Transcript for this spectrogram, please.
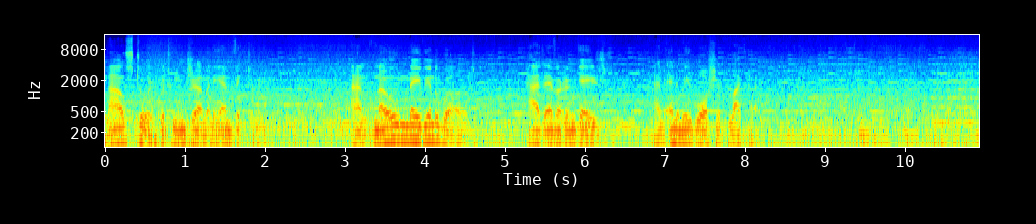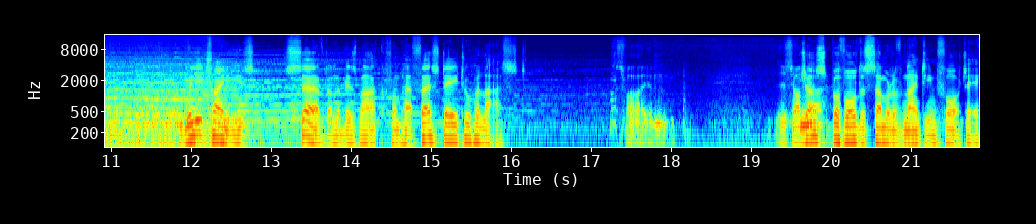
now stood between Germany and victory, and no navy in the world had ever engaged an enemy warship like her. Willie Chinese served on the Bismarck from her first day to her last. Just before the summer of 1940,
